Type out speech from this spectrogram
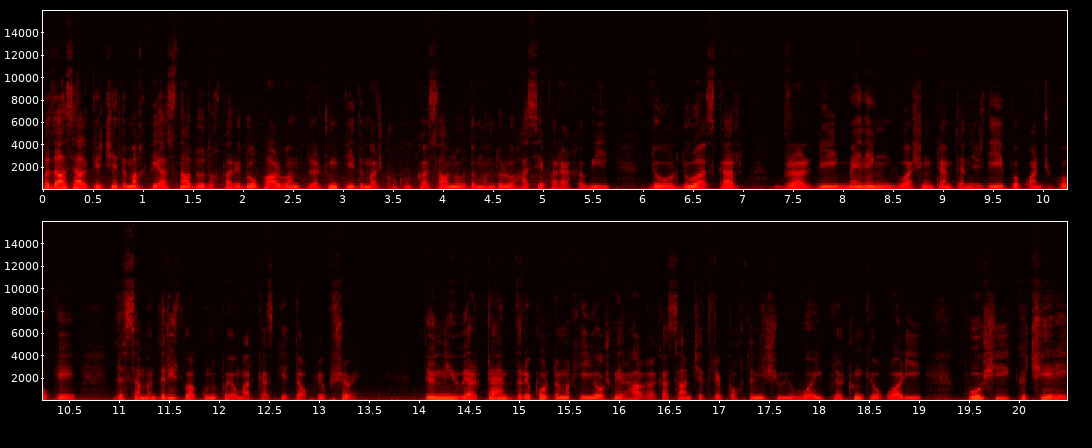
په داسې حال کې چې د مخفي اسنادو د خپرېدو په اړوند پلټونکي د مشکوکو کسانو د موندلو هڅې پراخوي، د اردو عسکر برادلي میننګ واشنګټن ته نږدې په کوانټیکو کې د سمندري ځواکونو په یو مرکز کې توقیف شوی. د نیویارک ټایمز د رپورټ له مخې یو شمېر هغه کسان چې ترې پوښتنې شوي وایي پلټونکي غواړي پوه شي که چیرې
